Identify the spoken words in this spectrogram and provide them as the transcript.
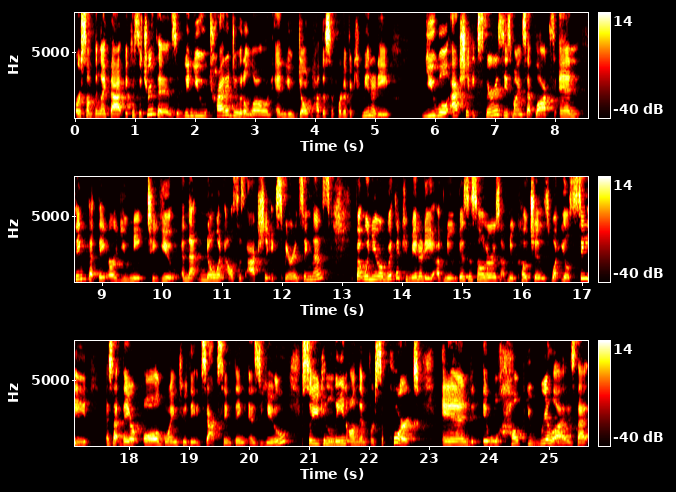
or something like that because the truth is, when you try to do it alone and you don't have the support of a community, you will actually experience these mindset blocks and think that they are unique to you and that no one else is actually experiencing this. But when you're with a community of new business owners, of new coaches, what you'll see is that they are all going through the exact same thing as you. So you can lean on them for support and it will help you realize that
